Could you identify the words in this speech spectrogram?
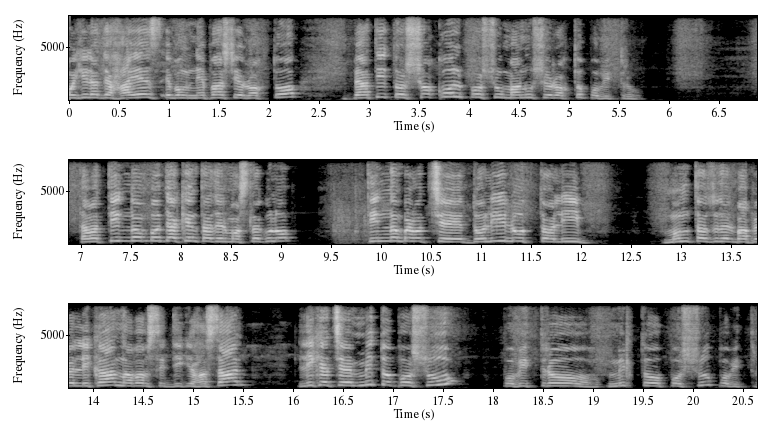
মহিলাদের হায়েস এবং নেপাসের রক্ত ব্যতীত সকল পশু মানুষের রক্ত পবিত্র। তারপর তিন নম্বর দেখেন তাদের মশলাগুলো। তিন নম্বর হচ্ছে, দলিলুত তলিব, মমতাজুলের বাপের লেখা নবাব সিদ্দিকী হাসান। লিখেছে মৃত পশু পবিত্র, মৃত পশু পবিত্র।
